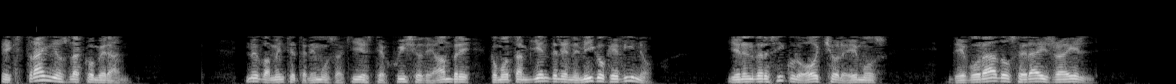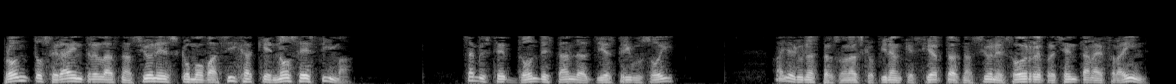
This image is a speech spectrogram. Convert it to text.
extraños la comerán. Nuevamente tenemos aquí este juicio de hambre como también del enemigo que vino. Y en el versículo ocho leemos, Devorado será Israel, pronto será entre las naciones como vasija que no se estima. ¿Sabe usted dónde están las diez tribus hoy? Hay algunas personas que opinan que ciertas naciones hoy representan a Efraín,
